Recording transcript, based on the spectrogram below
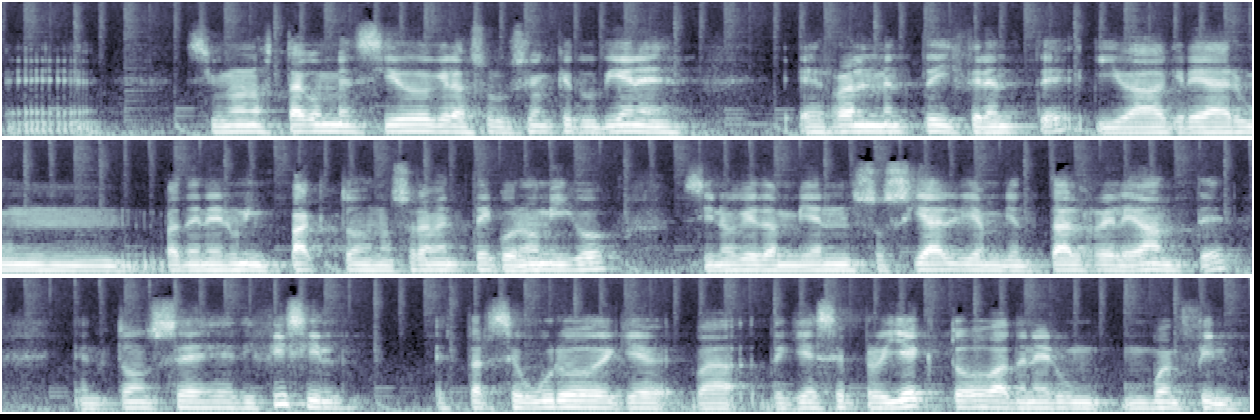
Eh, si uno no está convencido de que la solución que tú tienes es realmente diferente y va a crear un, va a tener un impacto no solamente económico, sino que también social y ambiental relevante, entonces es difícil estar seguro de que, va, de que ese proyecto va a tener un, buen fin.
